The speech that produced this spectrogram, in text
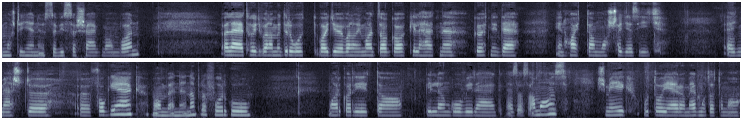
most ilyen összevisszaságban van. Lehet, hogy valami drót, vagy valami madzaggal ki lehetne kötni, de én hagytam most, hogy ez így egymást fogják. Van benne napraforgó, margaréta, pillangóvirág, ez az amaz, és még utoljára megmutatom a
